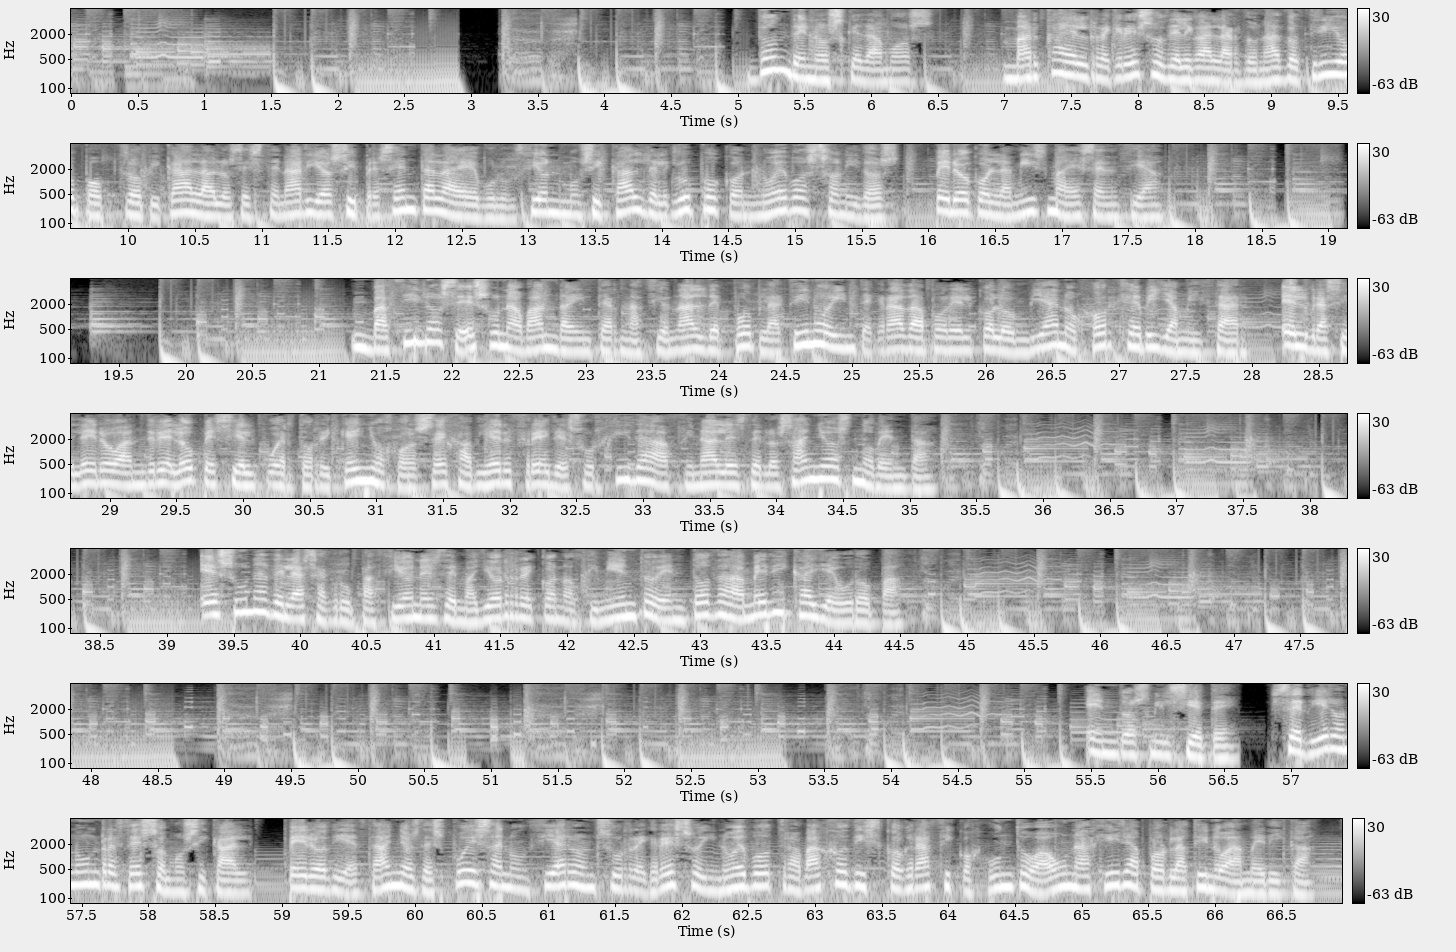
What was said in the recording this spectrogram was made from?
¿Dónde nos quedamos? Marca el regreso del galardonado trío pop tropical a los escenarios y presenta la evolución musical del grupo con nuevos sonidos, pero con la misma esencia. Vacilos es una banda internacional de pop latino integrada por el colombiano Jorge Villamizar, el brasilero André López y el puertorriqueño José Javier Freire surgida a finales de los años 90. Es una de las agrupaciones de mayor reconocimiento en toda América y Europa. En 2007, se dieron un receso musical, pero 10 años después anunciaron su regreso y nuevo trabajo discográfico junto a una gira por Latinoamérica.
